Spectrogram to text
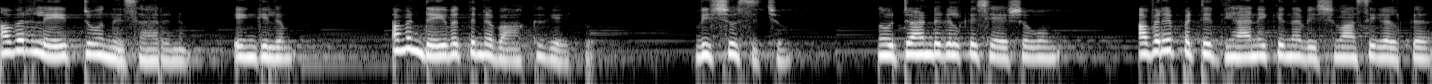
അവരിൽ ഏറ്റവും നിസാരനും എങ്കിലും അവൻ ദൈവത്തിന്റെ വാക്ക് കേട്ടു വിശ്വസിച്ചു. നൂറ്റാണ്ടുകൾക്ക് ശേഷവും അവരെപ്പറ്റി ധ്യാനിക്കുന്ന വിശ്വാസികൾക്ക്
